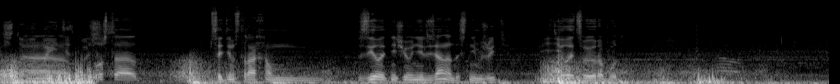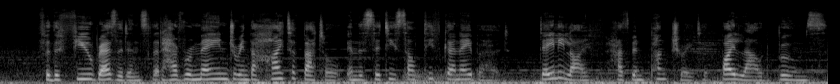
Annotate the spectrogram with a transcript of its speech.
А, Просто с этим страхом сделать ничего нельзя, надо с ним жить и делать свою работу. For the few residents that have remained during the height of battle in the city's Saltivka neighborhood, daily life has been punctuated by loud booms.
